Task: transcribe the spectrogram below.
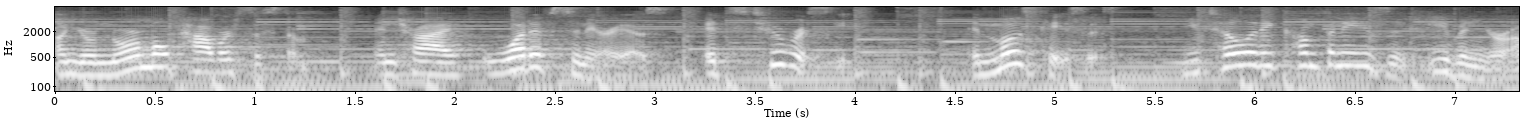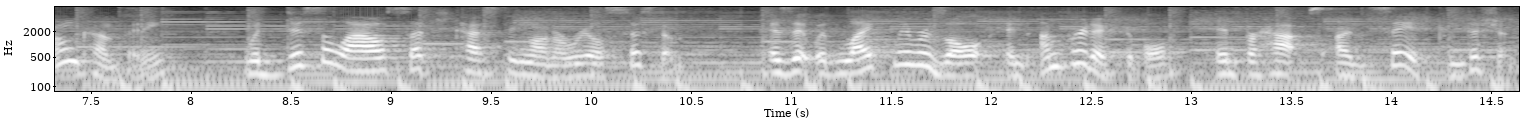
on your normal power system and try what-if scenarios. It's too risky. In most cases, utility companies and even your own company would disallow such testing on a real system as it would likely result in unpredictable and perhaps unsafe conditions.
